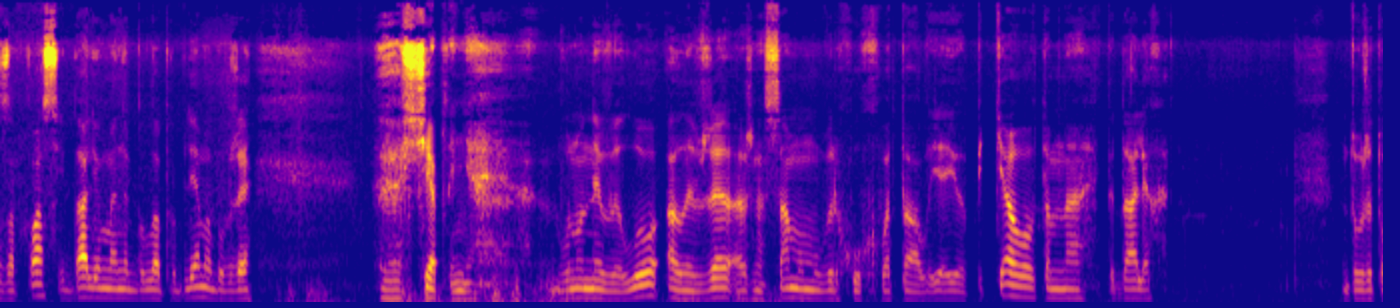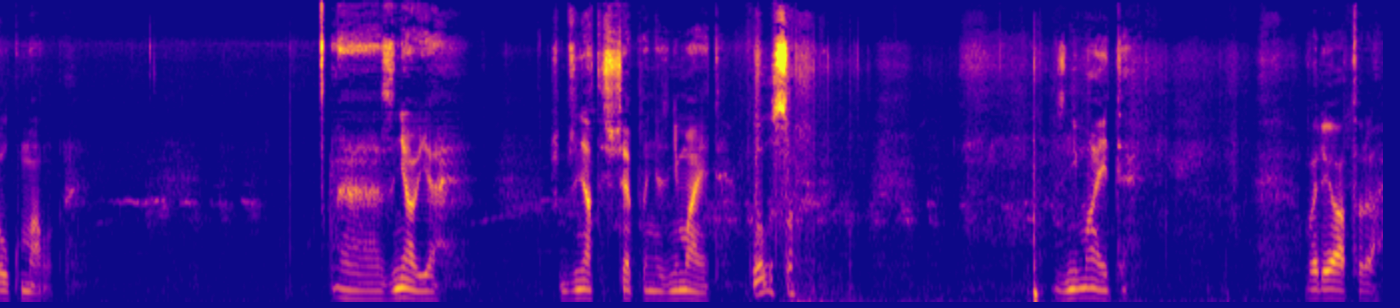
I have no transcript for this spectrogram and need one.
запас і далі в мене була проблема, бо вже е, щеплення. Воно не вело, але вже аж на самому верху хватало. Я його підтягував там на педалях, ну, то вже толку мало. Е, Зняв я, щоб зняти щеплення, знімаєте колесо, знімаєте варіатора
